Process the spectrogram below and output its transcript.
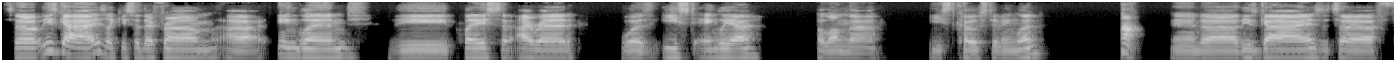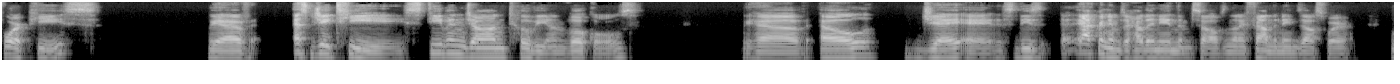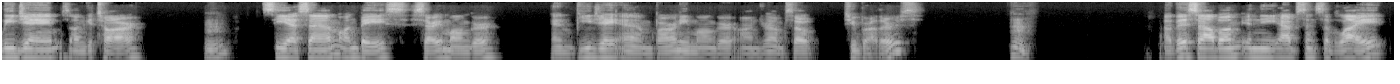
So these guys, like you said, they're from uh, England. The place that I read was East Anglia, along the east coast of England. And uh, these guys, it's a four piece. We have SJT, Stephen John Tovey on vocals. We have LJA. This, these acronyms are how they name themselves, and then I found the names elsewhere. Lee James on guitar, mm-hmm. CSM on bass, Sari Monger, and BJM Barney Monger on drums. So two brothers. Hmm. Uh, this album, In the Absence of Light,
